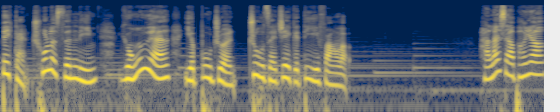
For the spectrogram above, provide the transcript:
被赶出了森林，永远也不准住在这个地方了。”好了，小朋友，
